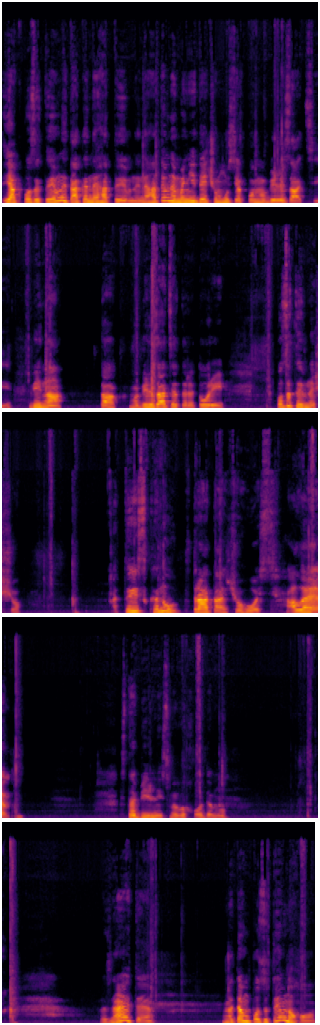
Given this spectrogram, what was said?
Як позитивний, так і негативний. Негативний мені йде чомусь як по мобілізації. Війна. Так, мобілізація території. Позитивне що? Тиск, ну, втрата чогось, але стабільність ми виходимо. Ви знаєте, на тему позитивного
